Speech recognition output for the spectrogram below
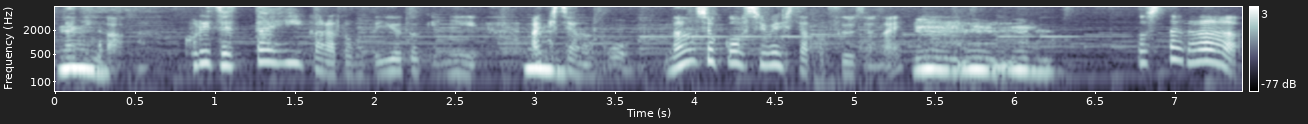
何か、これ絶対いいからと思って言う時に、あきちゃんがこう難色を示したとするじゃない、うんうんそしたら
